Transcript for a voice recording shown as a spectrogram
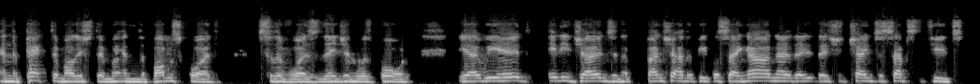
and the pack demolished them, and the bomb squad sort of was legend was born. Yeah, we heard Eddie Jones and a bunch of other people saying, "Oh no, they they should change the substitutes,"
